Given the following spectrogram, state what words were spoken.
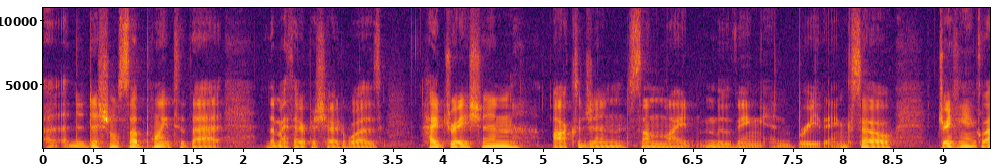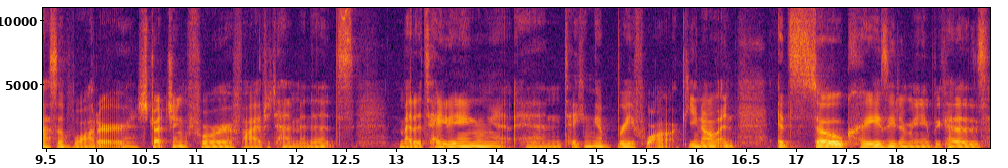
an additional sub point to that that my therapist shared was hydration, oxygen, sunlight, moving, and breathing. So, drinking a glass of water, stretching for five to 10 minutes, meditating, and taking a brief walk, you know? And it's so crazy to me because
